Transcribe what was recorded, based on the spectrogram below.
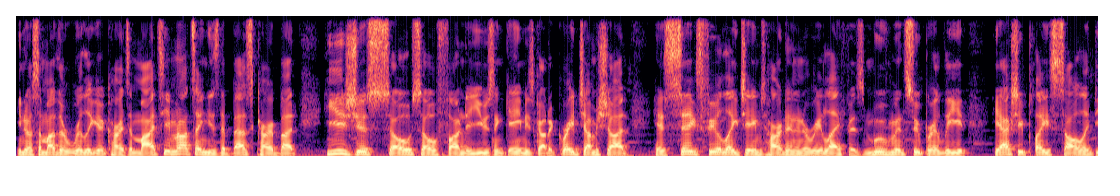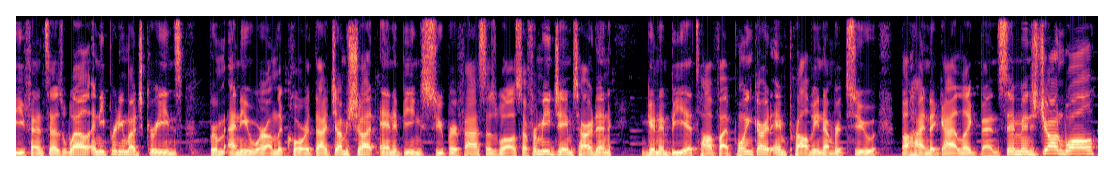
you know, some other really good cards in my team. I'm not saying he's the best card, but he is just so, so fun to use in game. He's got a great jump shot. His SIGs feel like James Harden in real life. His movement super elite. He actually plays solid defense as well, and he pretty much greens from anywhere on the court with that jump shot and it being super fast as well. So for me, James Harden going to be a top five point guard and probably number two behind a guy like Ben Simmons. John Wall,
